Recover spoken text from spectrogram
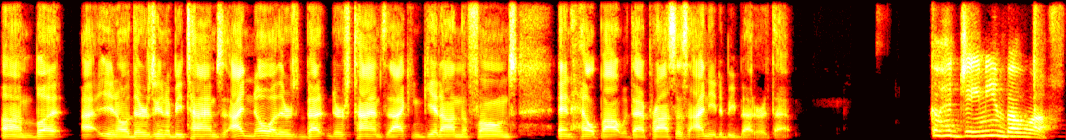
Um, but I, you know, there's going to be times I know there's be- there's times that I can get on the phones and help out with that process. I need to be better at that. Go ahead, Jamie and Bo Wulf.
